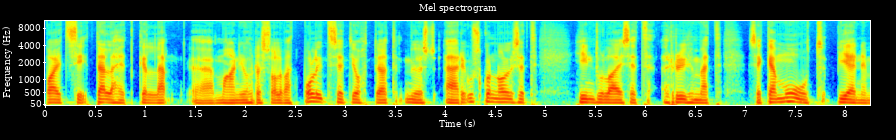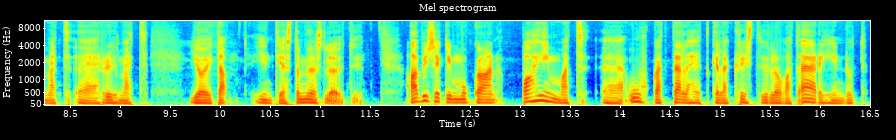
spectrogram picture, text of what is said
paitsi tällä hetkellä maan johdossa olevat poliittiset johtajat, myös ääriuskonnolliset hindulaiset ryhmät sekä muut pienemmät ryhmät, joita Intiasta myös löytyy. Abhishekin mukaan pahimmat uhkat tällä hetkellä kristityille ovat äärihindut,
